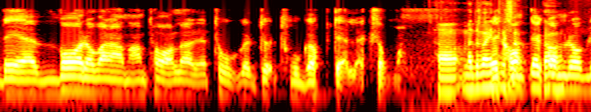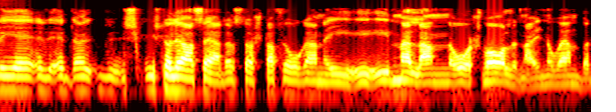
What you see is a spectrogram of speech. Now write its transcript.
det var och varannan talare tog, tog upp det liksom. Ja, men det var intressant. Det, kom, det kommer att bli, skulle jag säga, den största frågan i, i mellanårsvalen i november.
